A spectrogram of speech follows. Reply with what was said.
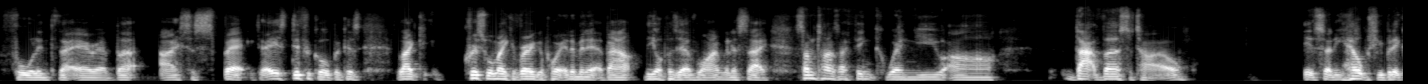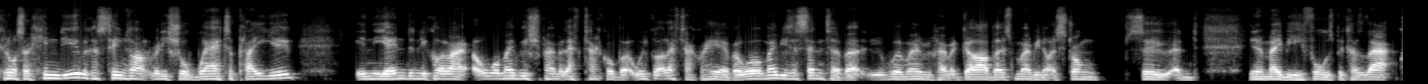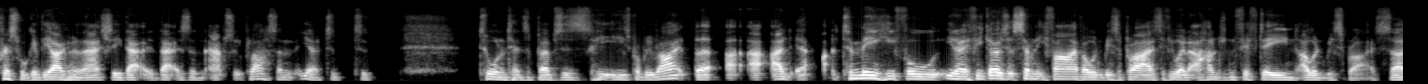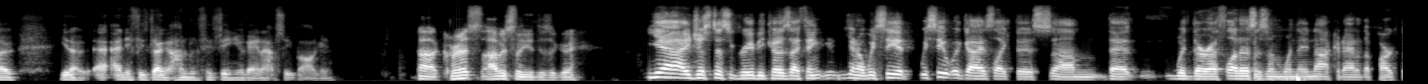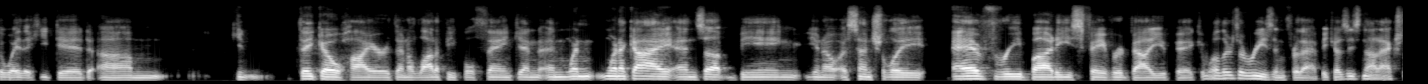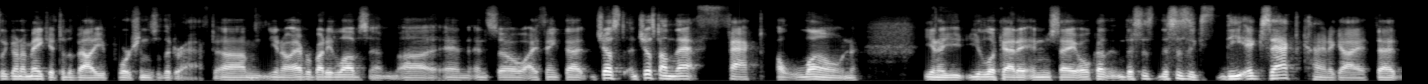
fall into that area, but I suspect it's difficult because, like, Chris will make a very good point in a minute about the opposite of what I'm going to say. Sometimes I think when you are that versatile, it certainly helps you, but it can also hinder you because teams aren't really sure where to play you in the end. And you're kind of like, oh, well, maybe we should play him at left tackle, but we've got a left tackle here. But well, maybe he's a center, but we're maybe play him at guard, but it's maybe not a strong suit. And, you know, maybe he falls because of that. Chris will give the argument that actually that that is an absolute. And, you know, to, to, to all intents and purposes, he, he's probably right. But I, I, I, to me, he fall. You know, if he goes at seventy five, I wouldn't be surprised. If he went at one hundred and fifteen, I wouldn't be surprised. So, you know, and if he's going at one hundred and fifteen, you're getting an absolute bargain. Uh, Chris, obviously you disagree. Yeah, I just disagree because I think you know we see it we see it with guys like this um, that with their athleticism when they knock it out of the park the way that he did, um, you, they go higher than a lot of people think. And and when when a guy ends up being you know essentially everybody's favorite value pick. Well, there's a reason for that because he's not actually going to make it to the value portions of the draft. Um, you know, everybody loves him, uh, and and so I think that just just on that fact alone, you know, you you look at it and you say, okay, this is this is ex- the exact kind of guy that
